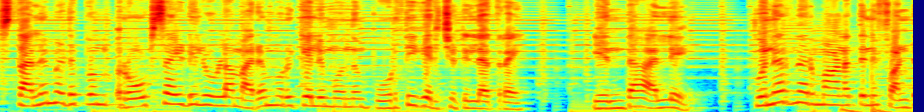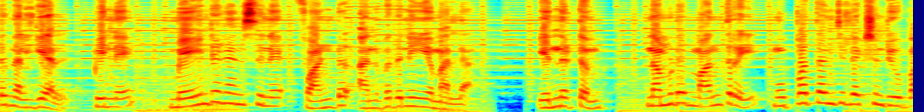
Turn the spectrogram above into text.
സ്ഥലമെടുപ്പും റോഡ് സൈഡിലുള്ള മരം മുറിക്കലും ഒന്നും പൂർത്തീകരിച്ചിട്ടില്ലത്രേ. എന്താ അല്ലേ? പുനർനിർമ്മാണത്തിന് ഫണ്ട് നൽകിയാൽ പിന്നെ മെയിന്റനൻസിന് ഫണ്ട് അനുവദനീയമല്ല. എന്നിട്ടും നമ്മുടെ മന്ത്രി മുപ്പത്തഞ്ച് ലക്ഷം രൂപ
